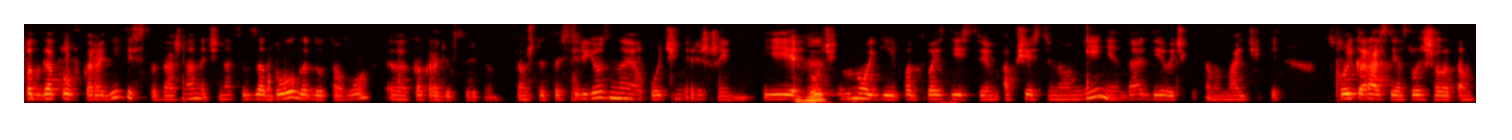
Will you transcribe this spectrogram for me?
подготовка родительства должна начинаться задолго до того, э, как родился ребенок. Потому что это серьезное очень решение. И угу. очень многие под воздействием общественного мнения, да, девочки там и мальчики, сколько раз я слышала там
